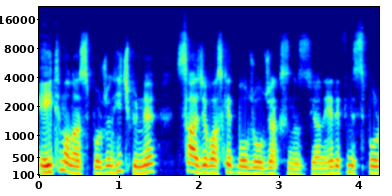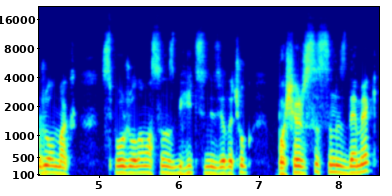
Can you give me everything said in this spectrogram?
eğitim alan sporcunun hiçbirine sadece basketbolcu olacaksınız. Yani hedefiniz sporcu Evet. olmak. Sporcu olamazsanız bir hiçsiniz ya da çok başarısızsınız demek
